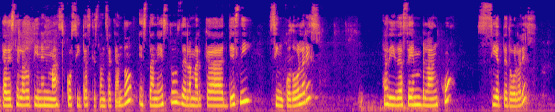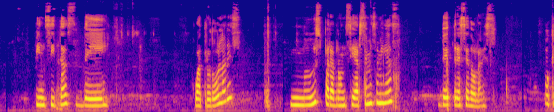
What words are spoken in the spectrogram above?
acá de este lado tienen más cositas que están sacando. Están estos de la marca Disney, 5 dólares. Adidas en blanco, 7 dólares. Pincitas de 4 dólares. Mousse para broncearse, mis amigas, de 13 dólares. Ok,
